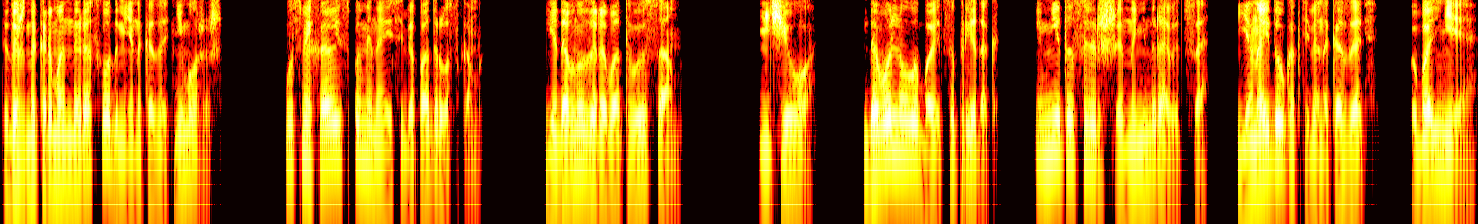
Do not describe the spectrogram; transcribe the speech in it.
Ты даже на карманные расходы меня наказать не можешь». Усмехаюсь, вспоминая себя подростком. «Я давно зарабатываю сам». «Ничего». Довольно улыбается предок. И мне это совершенно не нравится. Я найду, как тебя наказать. Побольнее.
